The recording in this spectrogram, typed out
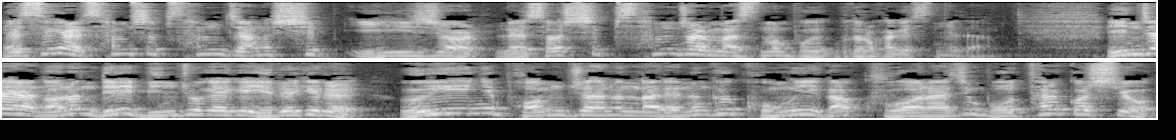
에스겔 33장 12절에서 13절 말씀을 보도록 하겠습니다. 인자야 너는 네 민족에게 이르기를 의인이 범죄하는 날에는 그 공의가 구원하지 못할 것이요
